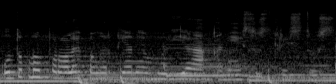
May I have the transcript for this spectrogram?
untuk memperoleh pengertian yang mulia akan Yesus Kristus.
